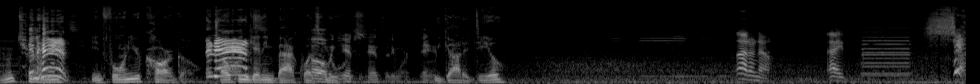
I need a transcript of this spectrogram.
In return, Enhance! info on your cargo. Enhance! Help in getting back what's oh, we can't yours. enhance anymore. Damn. We got a deal? I don't know. I. Shit!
